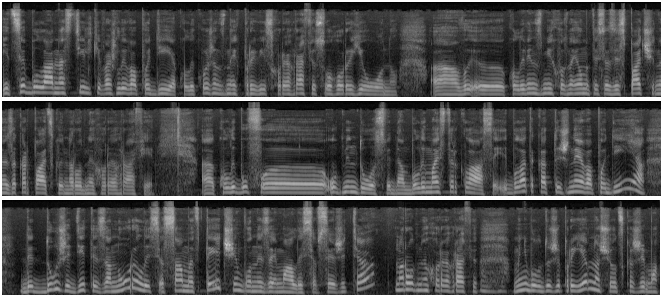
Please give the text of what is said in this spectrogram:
і це була настільки важлива подія, коли кожен з них привіз хореографію свого регіону. е, Коли він зміг ознайомитися зі спадщиною закарпатської народної хореографії, коли був е, обмін досвідом, були майстер-класи, і була така тижнева подія, де дуже діти занурилися саме в те, чим вони займалися все життя. Народною хореографією. Мені було дуже приємно, що, от, скажімо,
